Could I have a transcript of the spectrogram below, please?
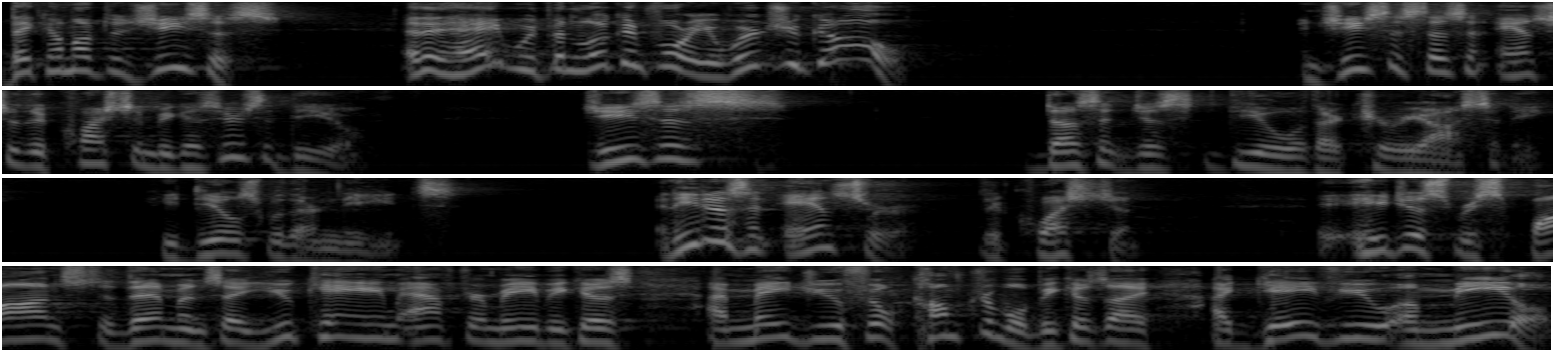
they come up to Jesus. And they, say, hey, we've been looking for you. Where'd you go? And Jesus doesn't answer the question because here's the deal Jesus doesn't just deal with our curiosity, He deals with our needs. And He doesn't answer the question. He just responds to them and say, You came after me because I made you feel comfortable, because I, I gave you a meal.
